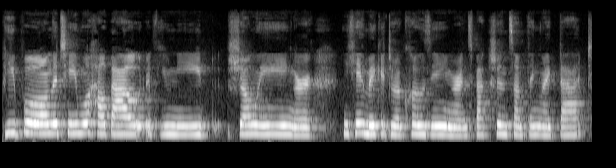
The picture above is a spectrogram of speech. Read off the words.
People on the team will help out if you need showing or you can't make it to a closing or inspection, something like that.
